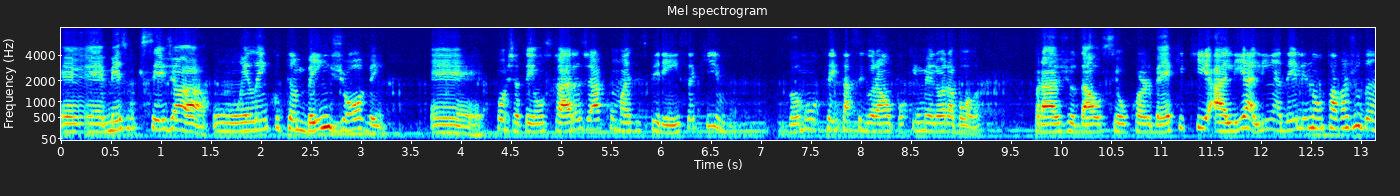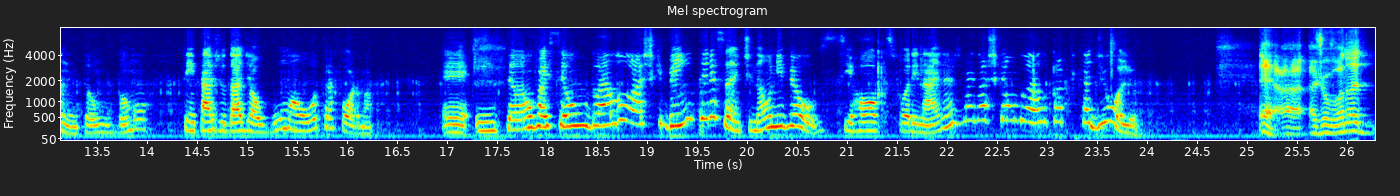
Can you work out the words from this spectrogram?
é, mesmo que seja um elenco também jovem. É, poxa, tem uns caras já com mais experiência que vamos tentar segurar um pouquinho melhor a bola para ajudar o seu quarterback, que ali a linha dele não estava ajudando. Então vamos tentar ajudar de alguma outra forma. É, então vai ser um duelo, acho que bem interessante. Não nível Seahawks 49ers, mas acho que é um duelo para ficar de olho. É, a, a Giovana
